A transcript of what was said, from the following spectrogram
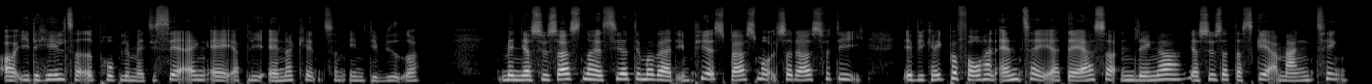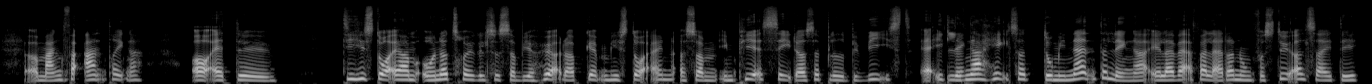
og i det hele taget problematisering af at blive anerkendt som individer. Men jeg synes også, når jeg siger, at det må være et empirisk spørgsmål, så er det også fordi, at vi kan ikke på forhånd antage, at det er sådan længere. Jeg synes, at der sker mange ting og mange forandringer, og at øh, de historier om undertrykkelse, som vi har hørt op gennem historien, og som empirisk set også er blevet bevist, er ikke længere helt så dominante længere, eller i hvert fald er der nogle forstyrrelser i det,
